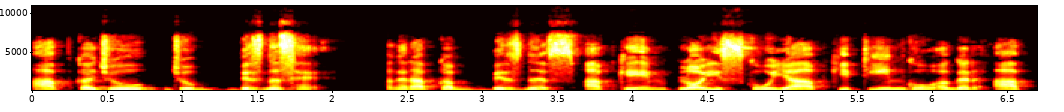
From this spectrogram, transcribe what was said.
आपका जो जो बिज़नेस है अगर आपका बिज़नेस आपके एम्प्लॉयज़ को या आपकी टीम को अगर आप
